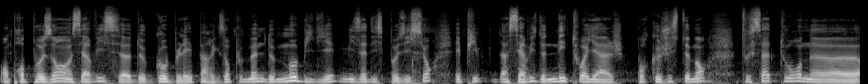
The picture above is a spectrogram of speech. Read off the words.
en proposant un service de gobelet, par exemple, ou même de mobilier mis à disposition, et puis d'un service de nettoyage pour que justement tout ça tourne euh,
